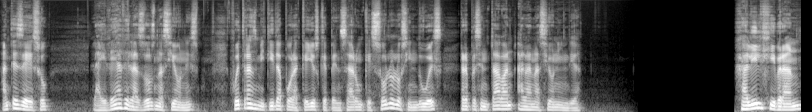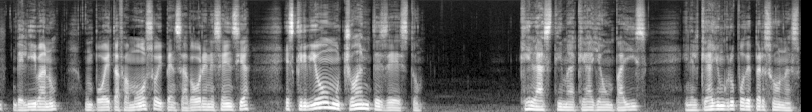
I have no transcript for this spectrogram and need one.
antes de eso, la idea de las dos naciones fue transmitida por aquellos que pensaron que sólo los hindúes representaban a la nación india. Jalil Gibran, de Líbano, un poeta famoso y pensador en esencia, escribió mucho antes de esto. Qué lástima que haya un país en el que hay un grupo de personas,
